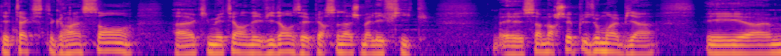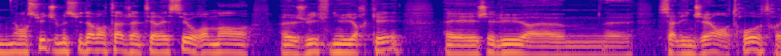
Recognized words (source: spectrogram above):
des textes grinçants euh, qui mettaient en évidence des personnages maléfiques. Et ça marchait plus ou moins bien. Et ensuite, je me suis davantage intéressé aux romans juifs new-yorkais. Et j'ai lu Salinger, entre autres.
